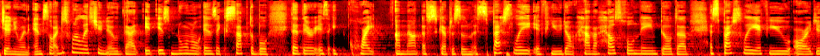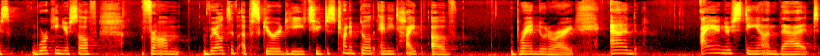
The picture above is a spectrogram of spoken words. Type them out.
genuine. And so I just want to let you know that it is normal, it is acceptable that there is a quite amount of skepticism, especially if you don't have a household name built up, especially if you are just working yourself from relative obscurity to just trying to build any type of brand notoriety. And I understand that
